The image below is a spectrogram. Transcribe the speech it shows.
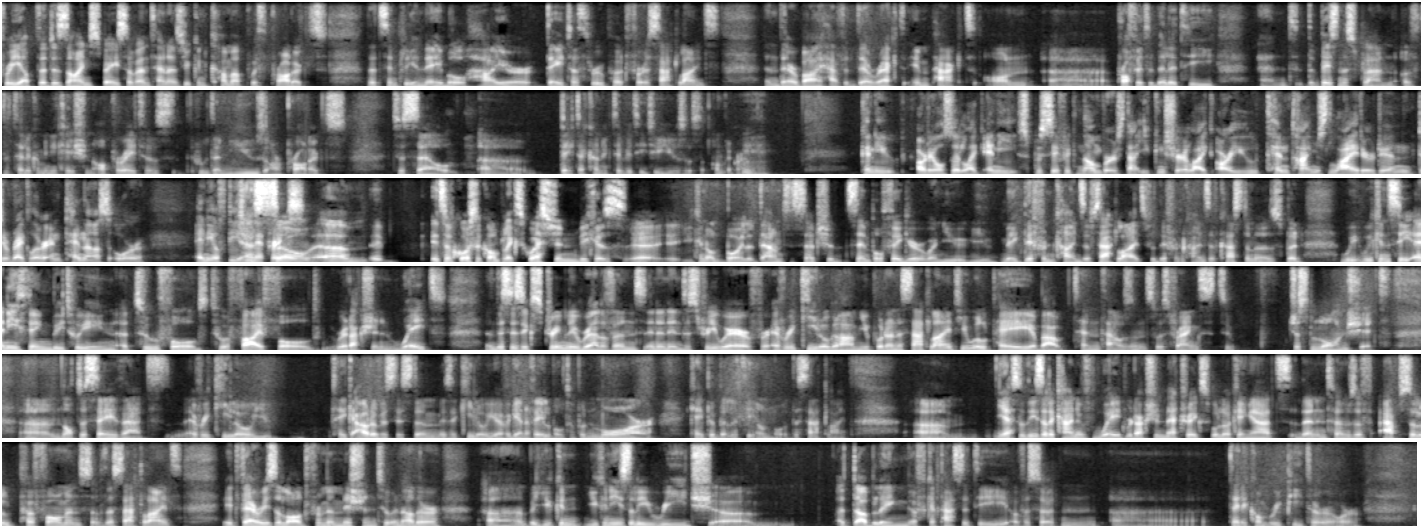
free up the design space of antennas, you can come up with products that simply enable higher data throughput for satellites and thereby have a direct impact on uh, profitability and the business plan of the telecommunication operators who then use our products to sell uh, data connectivity to users on the ground. Mm-hmm. Can you? Are there also like any specific numbers that you can share? Like, are you ten times lighter than the regular antennas, or any of these yes, metrics? So um, it, it's of course a complex question because uh, you cannot boil it down to such a simple figure when you, you make different kinds of satellites for different kinds of customers. But we, we can see anything between a twofold to a fivefold reduction in weight. And this is extremely relevant in an industry where for every kilogram you put on a satellite, you will pay about 10,000 Swiss francs to just launch it. Um, not to say that every kilo you take out of a system is a kilo you have again available to put more capability on board the satellite. Um, yeah, so these are the kind of weight reduction metrics we're looking at. Then, in terms of absolute performance of the satellites, it varies a lot from a mission to another. Uh, but you can you can easily reach um, a doubling of capacity of a certain uh, telecom repeater or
